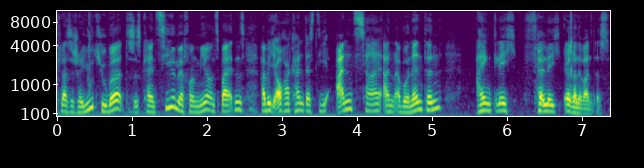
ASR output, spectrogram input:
klassischer YouTuber, das ist kein Ziel mehr von mir. Und zweitens habe ich auch erkannt, dass die Anzahl an Abonnenten eigentlich völlig irrelevant ist.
